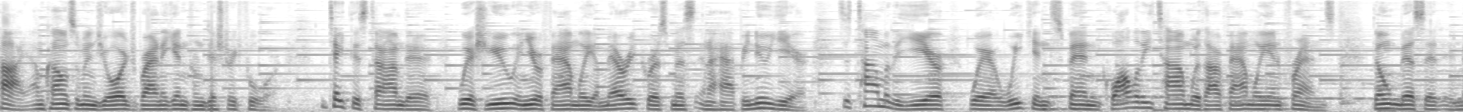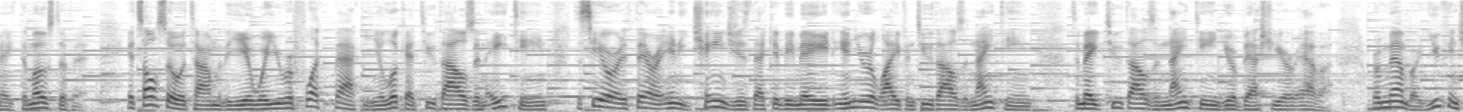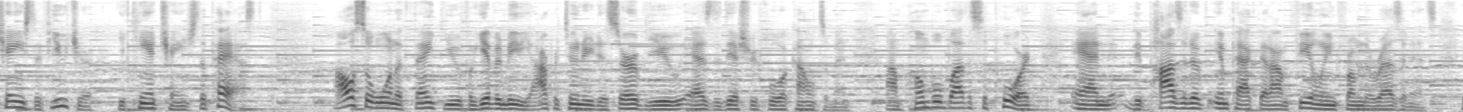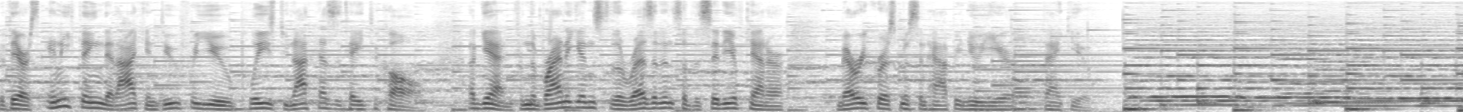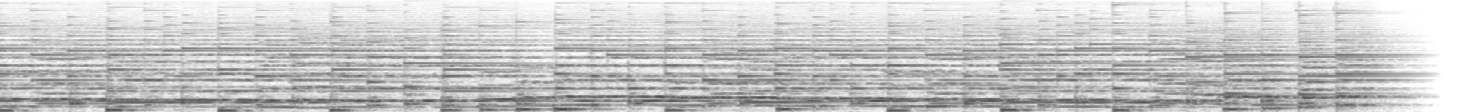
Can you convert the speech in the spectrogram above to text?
Hi, I'm Councilman George Branigan from District 4. I take this time to wish you and your family a Merry Christmas and a Happy New Year. It's a time of the year where we can spend quality time with our family and friends. Don't miss it and make the most of it. It's also a time of the year where you reflect back and you look at 2018 to see if there are any changes that could be made in your life in 2019 to make 2019 your best year ever. Remember, you can change the future, you can't change the past. I also want to thank you for giving me the opportunity to serve you as the District 4 Councilman. I'm humbled by the support and the positive impact that I'm feeling from the residents. If there's anything that I can do for you, please do not hesitate to call. Again, from the Branigans to the residents of the City of Kenner, Merry Christmas and Happy New Year. Thank you. Música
